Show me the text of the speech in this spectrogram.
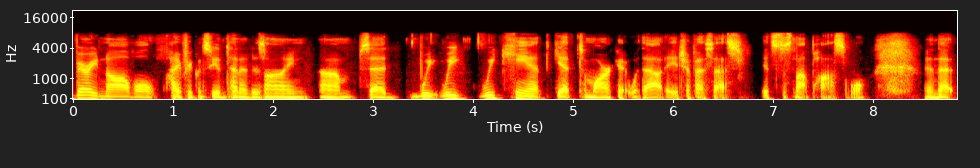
very novel high frequency antenna design um, said we we we can't get to market without HFSS. It's just not possible, and that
